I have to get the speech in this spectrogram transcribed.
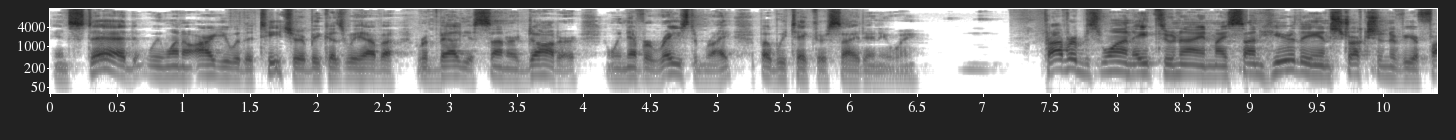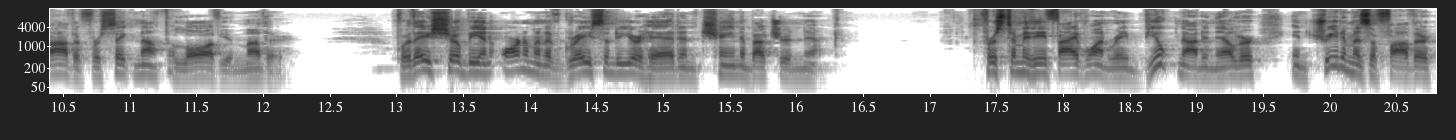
Instead, we want to argue with a teacher because we have a rebellious son or daughter and we never raised them right, but we take their side anyway. Proverbs 1 8 through 9 My son, hear the instruction of your father, forsake not the law of your mother. For they shall be an ornament of grace unto your head and chain about your neck. 1 Timothy 5 1 Rebuke not an elder, entreat him as a father,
